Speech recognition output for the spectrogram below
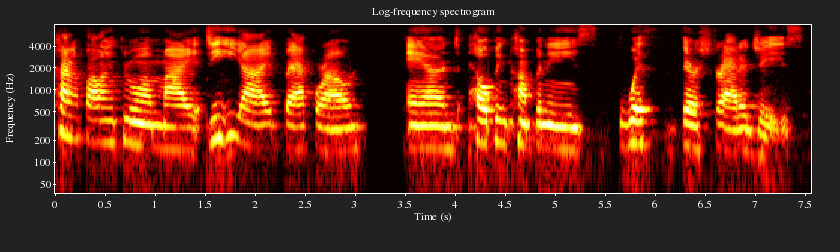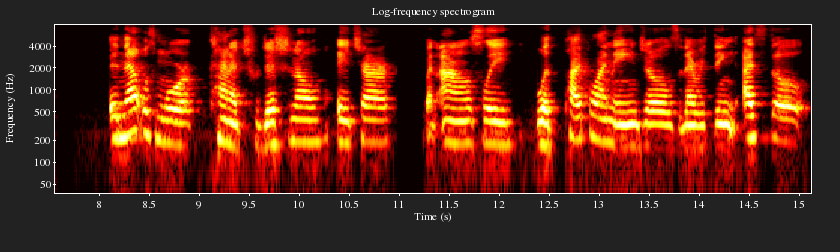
kind of following through on my DEI background and helping companies with their strategies. And that was more kind of traditional HR. But honestly, with Pipeline Angels and everything, I still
